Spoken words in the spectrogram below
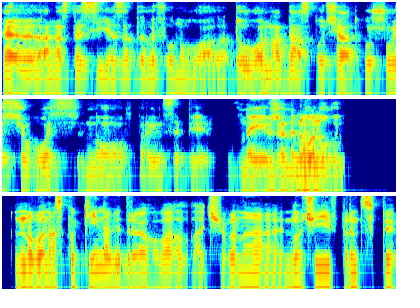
е, Анастасія зателефонувала, то вона, да, спочатку щось чогось, ну, в принципі, в неї вже не Ну, було вона- вибору. Ну вона спокійно відреагувала, чи вона, ну чи їй в принципі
